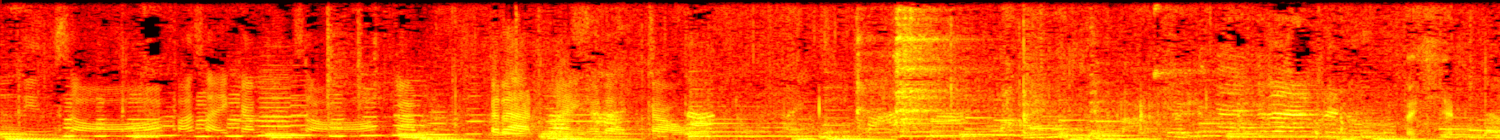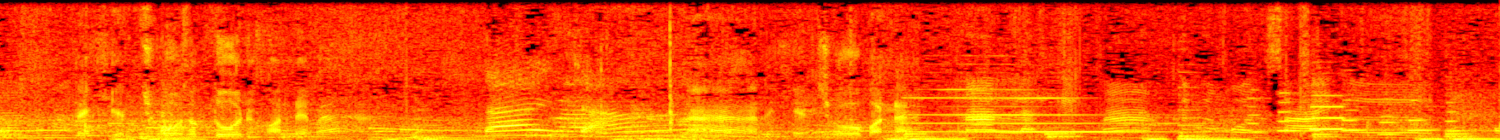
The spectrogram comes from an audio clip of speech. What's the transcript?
กำดินสอฟ้าใส่กำดินสอกำกระดาษใหม่กระดาษเก่าตามหนูไปที่บ้านนะเดี๋ยวพี่นายจะได้ไปหนูแต่เขียนแต่เขียนโชว์สักตัวหนึ่งก่อนได้ไหมได้จ้านะแต่เขียนโชว์ก่อนนะนั่นแหละเก่งมากขึ้นข้างบน ซ้ายมือโอ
